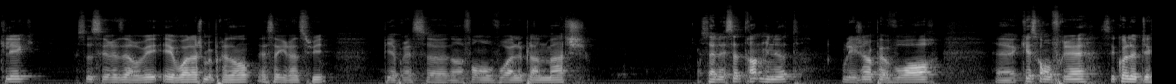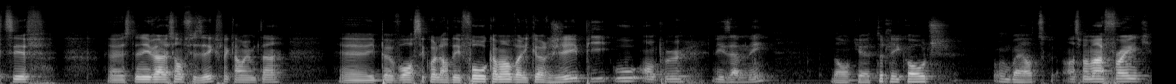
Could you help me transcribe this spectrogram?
clic, ça c'est réservé, et voilà, je me présente, essai gratuit. Puis après ça, dans le fond, on voit le plan de match. C'est un essai de 30 minutes où les gens peuvent voir euh, qu'est-ce qu'on ferait, c'est quoi l'objectif. Euh, c'est une évaluation physique, fait qu'en même temps, euh, ils peuvent voir c'est quoi leurs défauts, comment on va les corriger, puis où on peut les amener. Donc, tous les coachs, ben, en, tout cas, en, ce moment, Frank,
